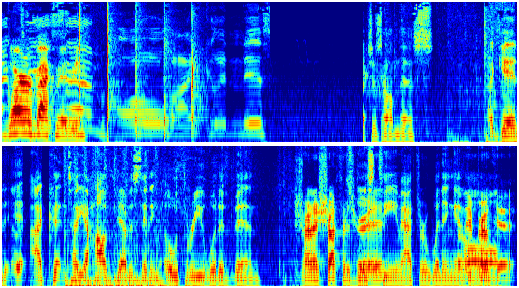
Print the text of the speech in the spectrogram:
2v5 guard her back, baby. TSM. Oh my goodness. Matches on this. Again, it, I couldn't tell you how devastating 0-3 would have been They're trying to shock for the this turret. team after winning it and they all broke it.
